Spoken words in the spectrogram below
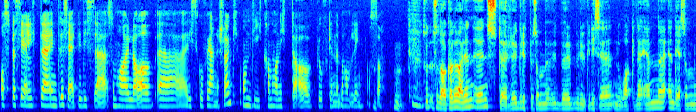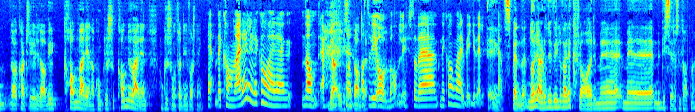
Og spesielt interessert i disse som har lav risiko for hjerneslag, om de kan ha nytte av blodfortynnende behandling også. Mm. Så, så, da kan det være en, en, større gruppe som bør bruke disse NOAC-ene enn en det som da kanskje i dag, kan, være en kan jo være en konklusjon fra din forskning? Ja, det kan være, eller det kan være det andre. Ja, ikke sant, det andre. At vi overbehandler. Så det, det kan være begge deler. Eh, ja. Spennende. Når er det du vil være klar med, med, med disse resultatene?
